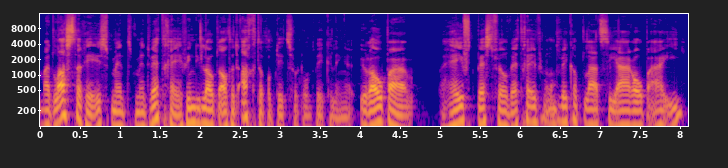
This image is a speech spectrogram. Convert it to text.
maar het lastige is met, met wetgeving, die loopt altijd achter op dit soort ontwikkelingen. Europa heeft best veel wetgeving ontwikkeld de laatste jaren op AI.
